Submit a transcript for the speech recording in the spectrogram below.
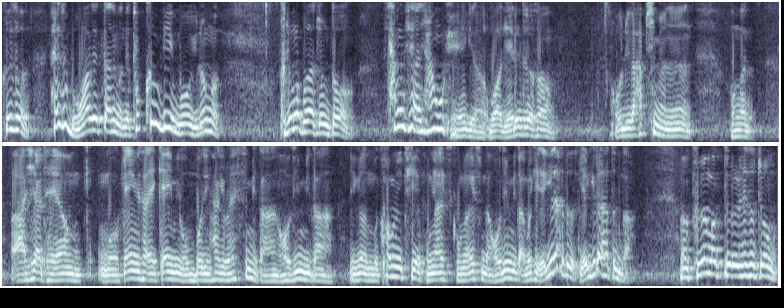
그래서 해서 뭐 하겠다는 건데 토큰비 뭐 이런 거 그런 것보다 좀 더 상세한 향후 계획이라 뭐 예를 들어서 우리가 합치면은 뭔가 아시아 대형 뭐 게임사의 게임이 온보딩 하기로 했습니다. 어디입니다. 이건 뭐 커뮤니티에 공유하겠, 공유하겠습니다. 어디입니다. 뭐 이렇게 얘기를 하든 얘기를 하든가 어, 그런 것들을 해서 좀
